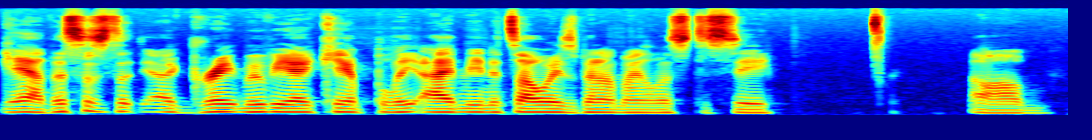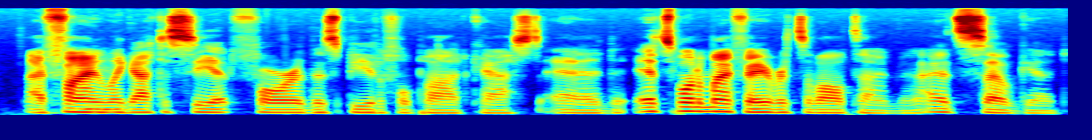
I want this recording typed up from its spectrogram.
yeah, this is a great movie. I can't believe. I mean, it's always been on my list to see. Um, I finally Mhm. got to see it for this beautiful podcast, and it's one of my favorites of all time. It's so good.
